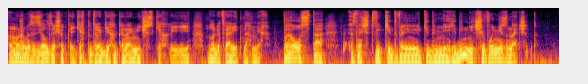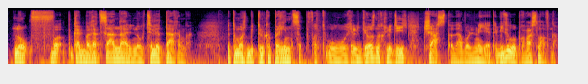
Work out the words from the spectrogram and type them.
Мы можем это сделать за счет каких-то других экономических и благотворительных мер просто, значит, выкидывание или выкидывание еды ничего не значит. Ну, в, как бы рационально, утилитарно. Это может быть только принцип. Вот у религиозных людей часто довольно, я это видел у православных,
